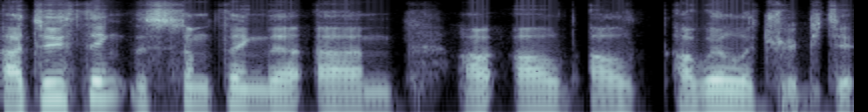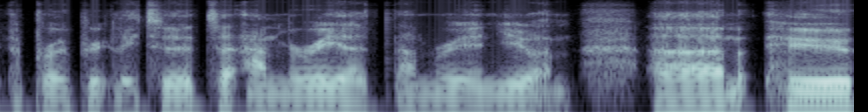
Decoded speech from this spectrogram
I do think there's something that um, I'll, I'll, I'll, I will attribute it appropriately to, to Anne Maria, Anne Maria Newham, um, who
